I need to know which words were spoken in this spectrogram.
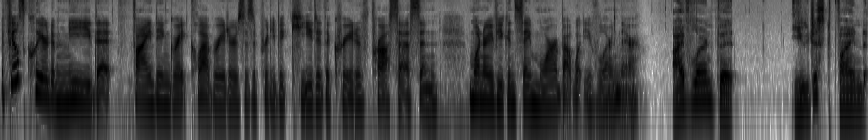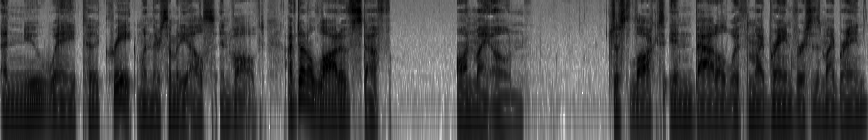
it feels clear to me that finding great collaborators is a pretty big key to the creative process. And I'm wondering if you can say more about what you've learned there. I've learned that you just find a new way to create when there's somebody else involved. I've done a lot of stuff on my own just locked in battle with my brain versus my brain.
